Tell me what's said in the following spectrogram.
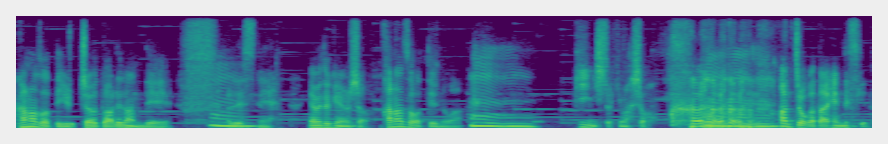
金沢って言っちゃうとあれなんで、うん。あれですね。やめときましょう。金沢っていうのはうんうん。P にしときましょうんうんう。班長が大変ですけど。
